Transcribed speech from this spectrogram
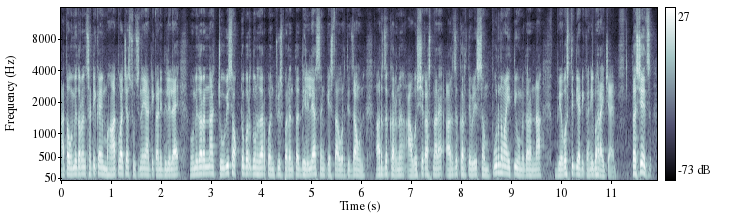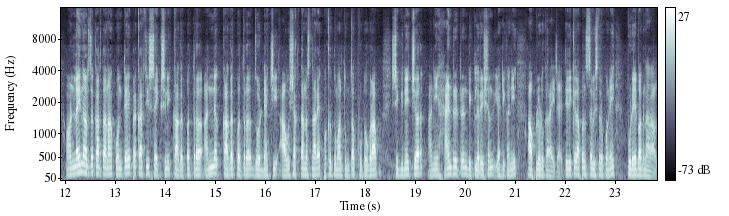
आता उमेदवारांसाठी काही महत्त्वाच्या सूचना या ठिकाणी दिलेल्या आहे उमेदवारांना चोवीस ऑक्टोबर दोन हजार पंचवीसपर्यंत दिलेल्या संकेतस्थळावरती जाऊन अर्ज करणं आवश्यक असणार आहे. अर्ज करतेवेळी संपूर्ण माहिती उमेदवारांना व्यवस्थित या ठिकाणी भरायची आहे. तसेच ऑनलाईन अर्ज करताना कोणत्याही प्रकारची शैक्षणिक कागदपत्र अन्य कागदपत्र जोडण्याची आवश्यकता नसणार आहे. फक्त तुम्हाला तुमचा फोटोग्राफ सिग्नेचर आणि हँड रिटर्न डिक्लेरेशन या ठिकाणी अपलोड करायचं आहे. ते देखील आपण सविस्तरपणे पुढे बघणार आहोत.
